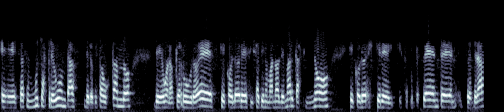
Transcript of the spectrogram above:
eh, se hacen muchas preguntas de lo que está buscando, de bueno, qué rubro es, qué colores, si ya tiene un manual de marca, si no, qué colores quiere que se representen, etcétera,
